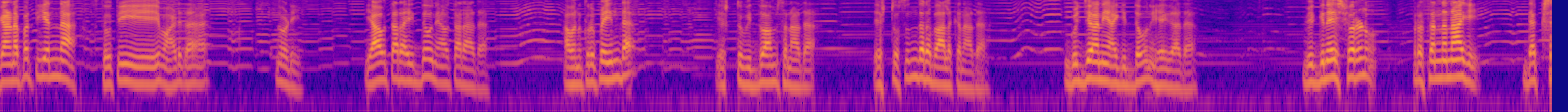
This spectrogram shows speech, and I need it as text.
ಗಣಪತಿಯನ್ನ ಸ್ತುತಿ ಮಾಡಿದ. ನೋಡಿ, ಯಾವ ಥರ ಇದ್ದವನು ಯಾವ ಥರ ಆದ. ಅವನ ಕೃಪೆಯಿಂದ ಎಷ್ಟು ವಿದ್ವಾಂಸನಾದ, ಎಷ್ಟು ಸುಂದರ ಬಾಲಕನಾದ, ಗುಜ್ಜಾನಿಯಾಗಿದ್ದವನು ಹೇಗಾದ. ವಿಘ್ನೇಶ್ವರನು ಪ್ರಸನ್ನನಾಗಿ, ದಕ್ಷ,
